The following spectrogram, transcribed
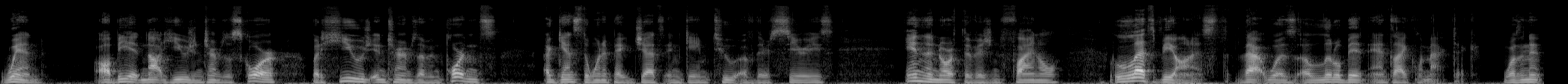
win, albeit not huge in terms of score, but huge in terms of importance against the Winnipeg Jets in Game 2 of their series in the North Division Final. Let's be honest, that was a little bit anticlimactic, wasn't it?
